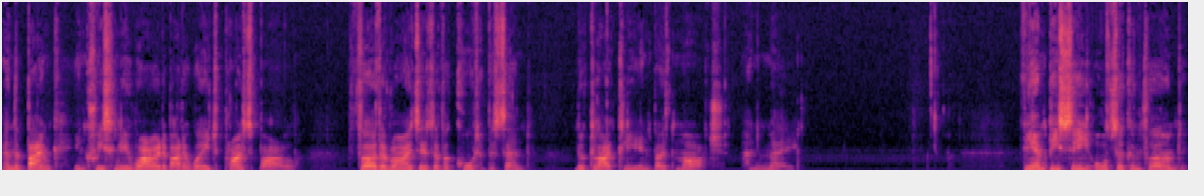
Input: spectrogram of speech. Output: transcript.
and the bank increasingly worried about a wage price spiral, further rises of a quarter percent look likely in both March and May. The MPC also confirmed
